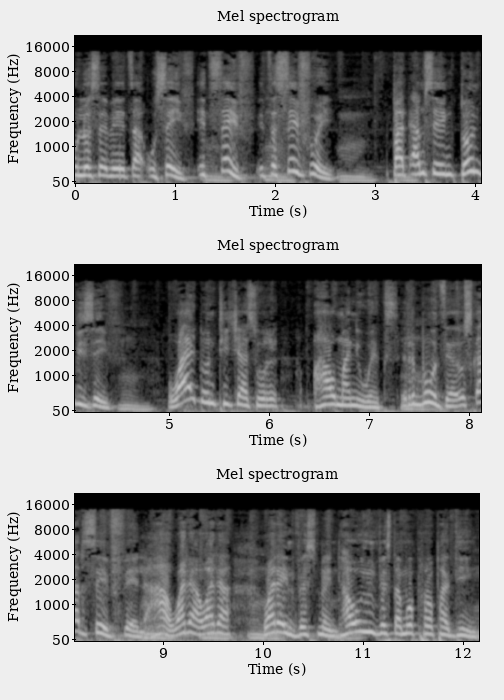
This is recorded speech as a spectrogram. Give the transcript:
ulo sebetsa u safe. It's mm. safe. It's a mm. safe way. Mm. But i'm saying don't be safe. Why don't teach us hore how money works? Re botse o ska re save fela. How what are what are what are investment. How you invest more property?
